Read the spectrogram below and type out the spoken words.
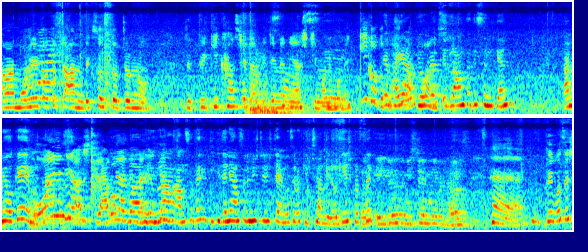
আমার মনের কত টান দেখছিস তোর জন্য? যে তুই কি খাস সেটা আমি জেনে নিয়ে আসছি মনে মনে। কি কত ভাই আপনি। এগুলো আনতে দিচ্ছেন কেন? আমি ওকে ওই নিয়ে আসছি, আমি নাই। এগুলো আনছে দেখে কি কি জানি আনছিল মিষ্টি মিষ্টি আমি বলছি কিচ্ছু আনবি না ও জিজ্ঞেস করছে। এই জন্য তো মিষ্টি আমি এবার হ্যাঁ তুই বলছিস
